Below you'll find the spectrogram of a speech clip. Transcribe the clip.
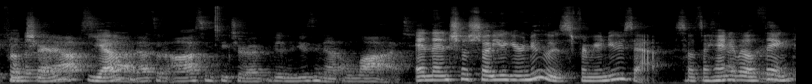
Mm-hmm. From feature. the apps. Yep. Yeah, that's an awesome feature. I've been using that a lot. And then she'll show you your news from your news app. So it's a handy little thing.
